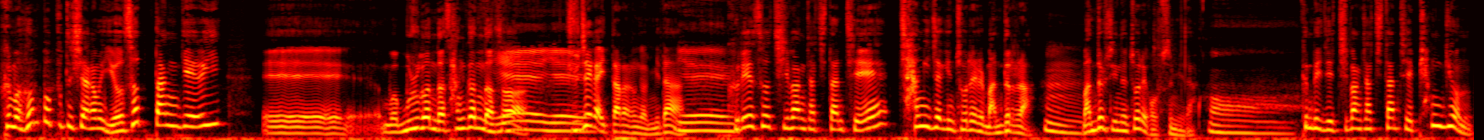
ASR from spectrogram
그러면 헌법부터 시작하면 여섯 단계의 에, 뭐, 물 건너 산 건너서 예, 예. 규제가 있다라는 겁니다. 예. 그래서 지방자치단체에 창의적인 조례를 만들어라. 음. 만들 수 있는 조례가 없습니다. 어. 근데 이제 지방자치단체의 평균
